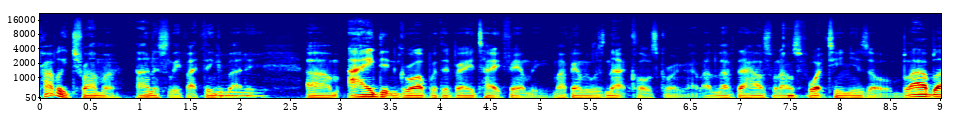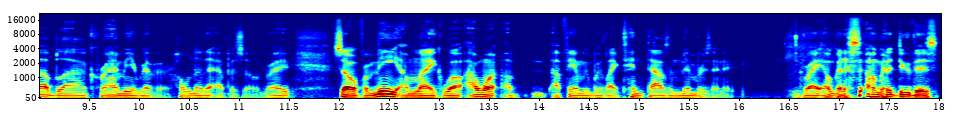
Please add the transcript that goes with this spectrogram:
probably trauma, honestly, if I think about it. Um, I didn't grow up with a very tight family. My family was not close growing up. I left the house when I was 14 years old. Blah, blah, blah. Cry me a river. Whole nother episode, right? So for me, I'm like, well, I want a, a family with like 10,000 members in it. Right, I'm gonna I'm gonna do this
